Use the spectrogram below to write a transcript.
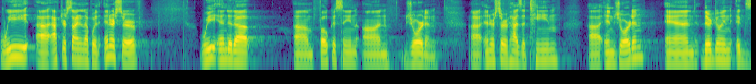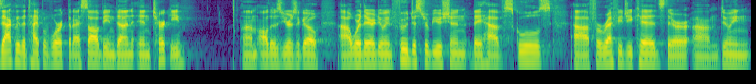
we, uh, after signing up with InterServe, we ended up um, focusing on Jordan. Uh, InterServe has a team uh, in Jordan, and they're doing exactly the type of work that I saw being done in Turkey um, all those years ago, uh, where they're doing food distribution. They have schools uh, for refugee kids. They're um, doing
